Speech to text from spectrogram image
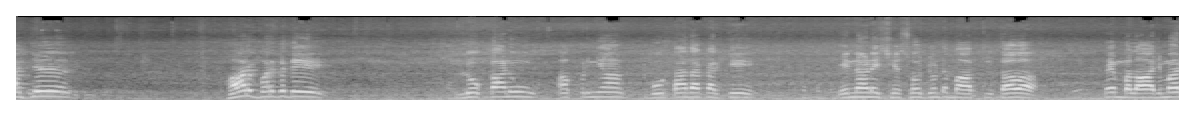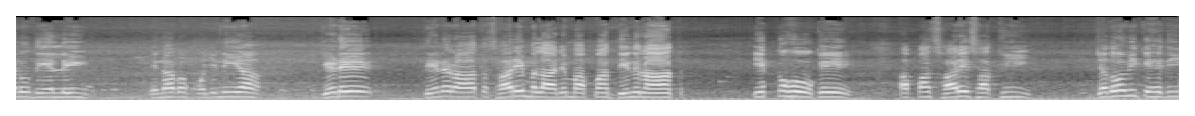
ਅੱਜ ਹਰ ਵਰਗ ਦੇ ਲੋਕਾਂ ਨੂੰ ਆਪਣੀਆਂ ਵੋਟਾਂ ਦਾ ਕਰਕੇ ਇਹਨਾਂ ਨੇ 600 ਯੂਨਿਟ ਮਾਫ ਕੀਤਾ ਵਾ ਤੇ ਮੁਲਾਜ਼ਮਾਂ ਨੂੰ ਦੇਣ ਲਈ ਇਹਨਾਂ ਕੋਲ ਕੁਝ ਨਹੀਂ ਆ। ਜਿਹੜੇ ਦਿਨ ਰਾਤ ਸਾਰੇ ਮੁਲਾਜ਼ਮ ਆਪਾਂ ਦਿਨ ਰਾਤ ਇੱਕ ਹੋ ਕੇ ਆਪਾਂ ਸਾਰੇ ਸਾਥੀ ਜਦੋਂ ਵੀ ਕਿਸੇ ਦੀ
